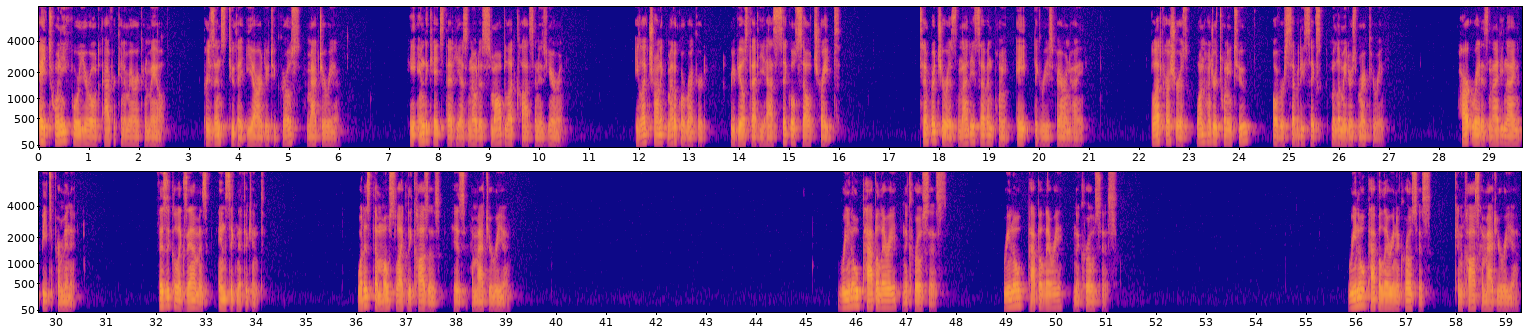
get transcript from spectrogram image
A 24 year old African American male presents to the ER due to gross hematuria. He indicates that he has noticed small blood clots in his urine. Electronic medical record reveals that he has sickle cell trait. Temperature is 97.8 degrees Fahrenheit. Blood pressure is 122 over 76 millimeters mercury. Heart rate is 99 beats per minute. Physical exam is insignificant. What is the most likely cause of his hematuria? Renal papillary necrosis. Renal papillary necrosis. Renal papillary necrosis can cause hematuria.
